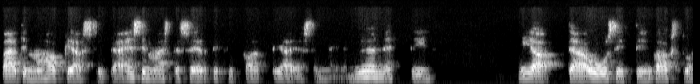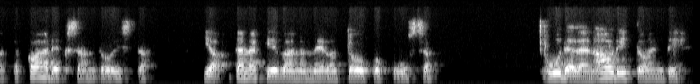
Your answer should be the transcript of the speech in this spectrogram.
päätimme hakea sitä ensimmäistä sertifikaattia ja se meille myönnettiin. Ja tämä uusittiin 2018 ja tänä keväänä meillä on toukokuussa uudelleen auditointi,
